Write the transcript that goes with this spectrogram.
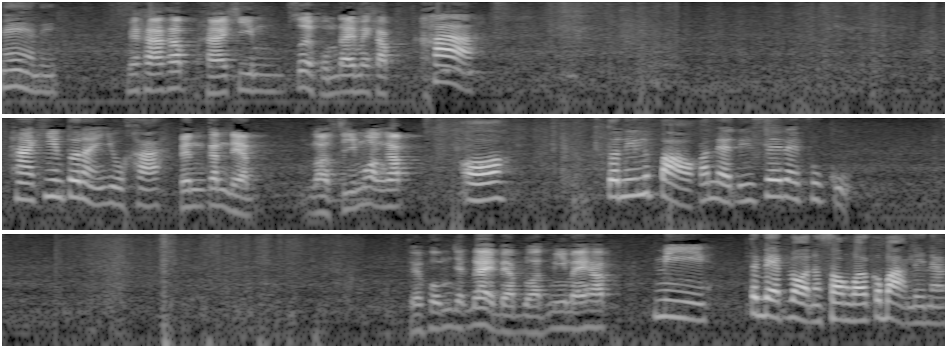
แน่เลย แม่ค้าครับ หาครีมช่วยผมได้ไหมครับ ค่ะ หาครีมตัวไหนอยู่คะ เป็นกันแดดหลอดสีม่วงครับ อ๋อ ตัวนี้หรือเปล่ากันแดดดีเซ่ไดฟูกุ เดี๋ยวผมอยากได้แบบหลอดมีไหมครับมีแต่แบบหลอดอะ200กว่าบาทเลยนะ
